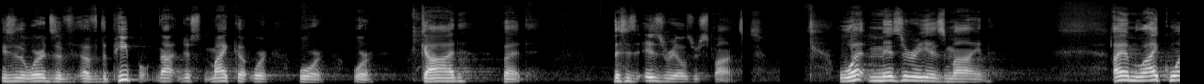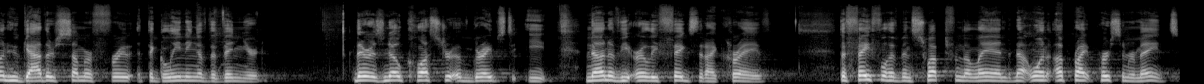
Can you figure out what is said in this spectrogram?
These are the words of, of the people, not just Micah or, or, or God, but this is Israel's response. What misery is mine? I am like one who gathers summer fruit at the gleaning of the vineyard. There is no cluster of grapes to eat, none of the early figs that I crave. The faithful have been swept from the land, not one upright person remains.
